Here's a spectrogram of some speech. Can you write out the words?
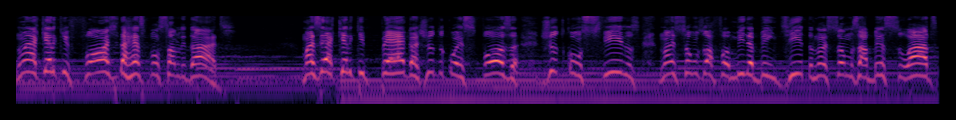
Não é aquele que foge da responsabilidade mas é aquele que pega junto com a esposa, junto com os filhos. Nós somos uma família bendita, nós somos abençoados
